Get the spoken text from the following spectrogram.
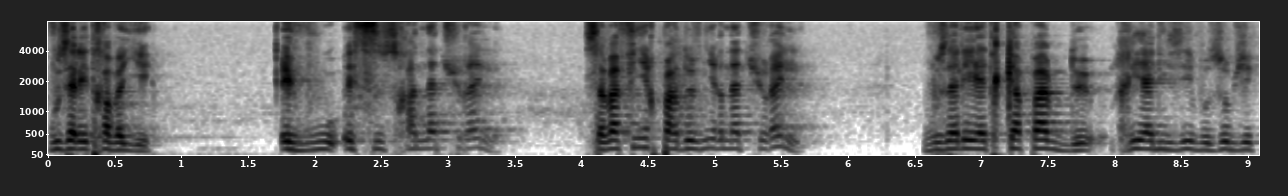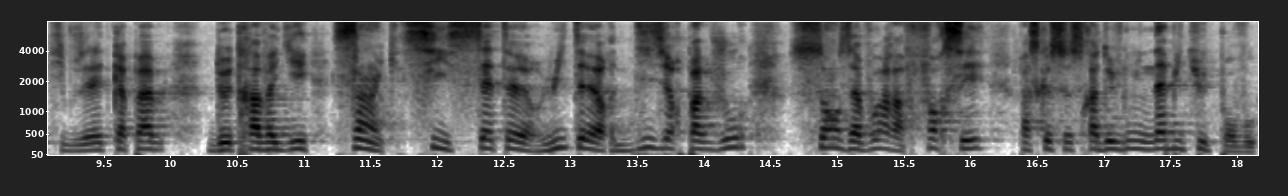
vous allez travailler. Et, vous, et ce sera naturel. Ça va finir par devenir naturel. Vous allez être capable de réaliser vos objectifs. Vous allez être capable de travailler 5, 6, 7 heures, 8 heures, 10 heures par jour sans avoir à forcer parce que ce sera devenu une habitude pour vous.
